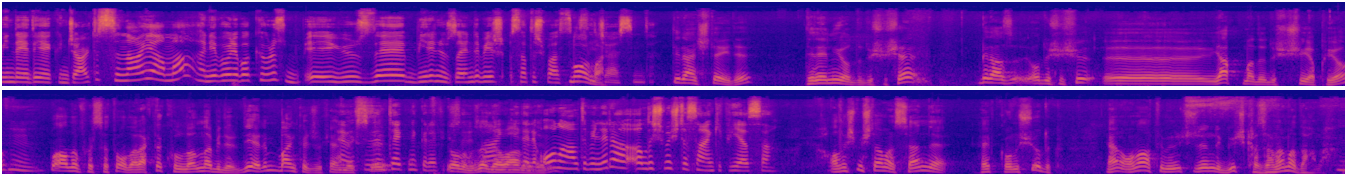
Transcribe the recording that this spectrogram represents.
Binde yediye yakınca arttı. Sınai ama hani böyle bakıyoruz e, yüzde birin üzerinde bir satış baskısı Normal. içerisinde. dirençteydi. Direniyordu düşüşe. Biraz o düşüşü e, yapmadığı düşüşü yapıyor. Hmm. Bu alım fırsatı olarak da kullanılabilir. Diyelim bankacılık endeksi. Evet sizin teknik grafik yolumuza devam gidelim. edelim. 16 bin lira alışmıştı sanki piyasa. Alışmıştı ama senle hep konuşuyorduk. Yani 16.300 üzerinde güç kazanamadı ama. Hmm.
